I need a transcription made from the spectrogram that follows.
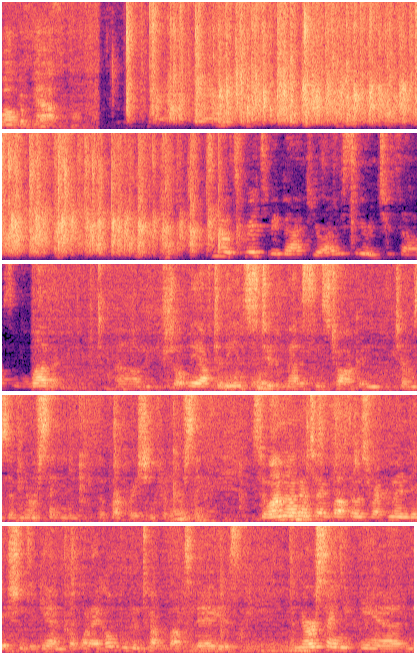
welcome, Pat. You know, it's great to be back here. I was here in 2011, um, shortly after the Institute of Medicine's talk in terms of nursing and the preparation for nursing. So I'm not going to talk about those recommendations again, but what I hope we can talk about today is nursing and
